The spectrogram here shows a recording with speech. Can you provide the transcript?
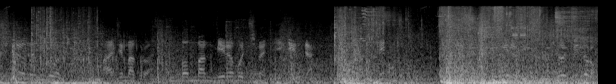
치르는군. 마지막으로 한 번만 밀어붙이면 이긴다. 저기도록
